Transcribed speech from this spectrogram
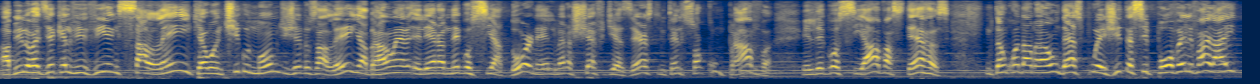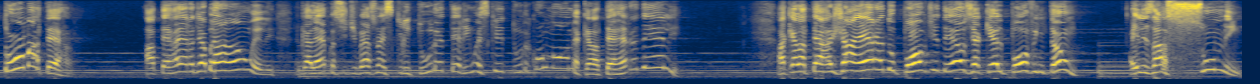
A Bíblia vai dizer que ele vivia em Salém, que é o antigo nome de Jerusalém. E Abraão ele era negociador, né? ele não era chefe de exército, então ele só comprava, ele negociava as terras. Então, quando Abraão desce para o Egito, esse povo ele vai lá e toma a terra. A terra era de Abraão. Ele, naquela época, se tivesse uma escritura, teria uma escritura com o nome. Aquela terra era dele. Aquela terra já era do povo de Deus, e aquele povo, então, eles assumem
